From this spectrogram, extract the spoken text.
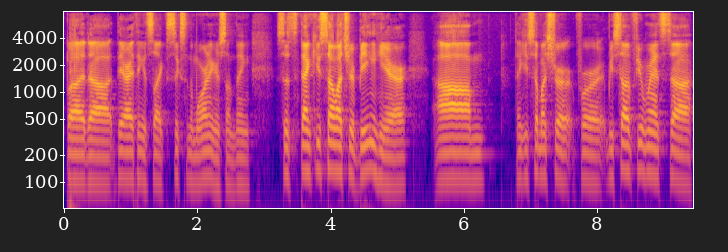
but uh, there I think it's like six in the morning or something. So thank you so much for being here. Um, thank you so much for for. We still have a few minutes. Uh,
